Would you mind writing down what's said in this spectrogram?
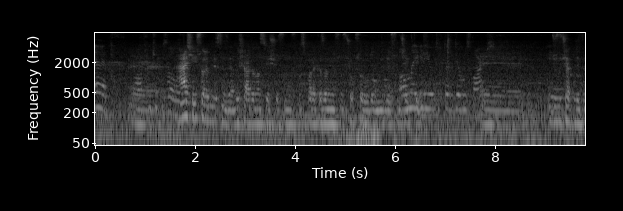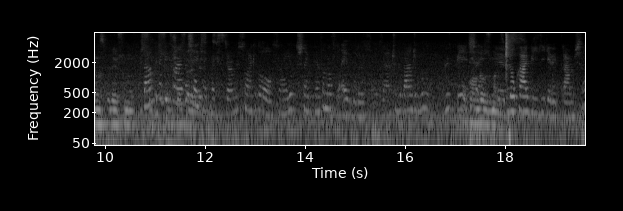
Evet. Ee, çok güzel olur. Her şeyi sorabilirsiniz ya. Dışarıda nasıl yaşıyorsunuz, nasıl para kazanıyorsunuz çok soruldu onun videosunu çektik. Onunla ilgili YouTube'da videomuz var. Ee, ucuz uçak bileti nasıl buluyorsunuz? ben sürü- bir de bir tane şey sorabilirsiniz. çekmek istiyorum. Bir sonraki de o olsun. Yani yurt dışına gittiğinizde nasıl ev buluyorsunuz? Yani çünkü bence bu büyük bir Bu şey, e, lokal bilgi gerektiren bir şey.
